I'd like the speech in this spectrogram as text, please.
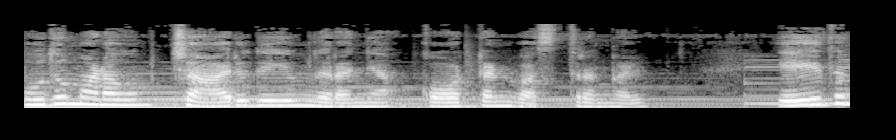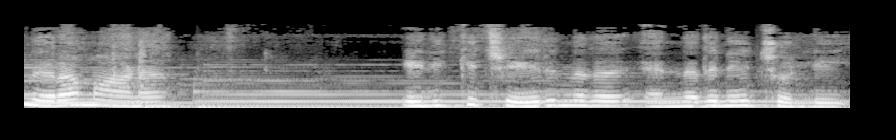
പുതുമണവും ചാരുതയും നിറഞ്ഞ കോട്ടൺ വസ്ത്രങ്ങൾ. ഏത് നിറമാണ് എനിക്ക് ചേരുന്നത് എന്നതിനെ ചൊല്ലി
